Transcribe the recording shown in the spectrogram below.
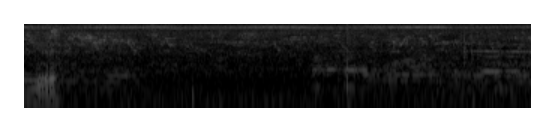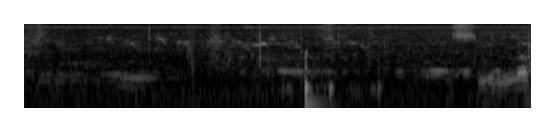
এই বিসমিল্লাহ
